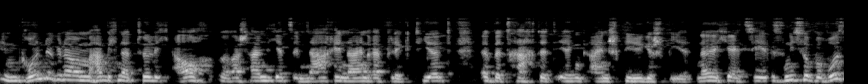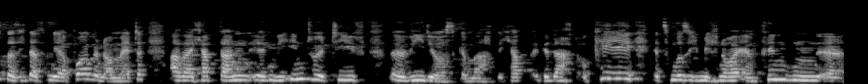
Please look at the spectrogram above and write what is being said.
im Grunde genommen, habe ich natürlich auch wahrscheinlich jetzt im Nachhinein reflektiert äh, betrachtet irgendein Spiel gespielt. Ne? Ich erzähle es nicht so bewusst, dass ich das mir vorgenommen hätte, aber ich habe dann irgendwie intuitiv äh, Videos gemacht. Ich habe gedacht, okay, jetzt muss ich mich neu empfinden. Äh,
